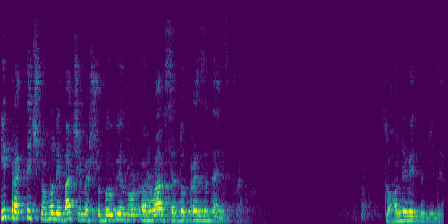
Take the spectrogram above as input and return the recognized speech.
І практично ми не бачимо, щоб він рвався до президентства. Того не видно ніде.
